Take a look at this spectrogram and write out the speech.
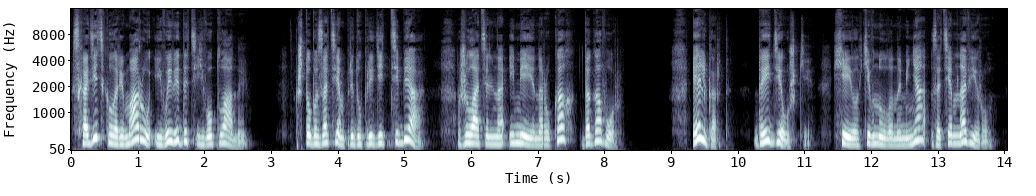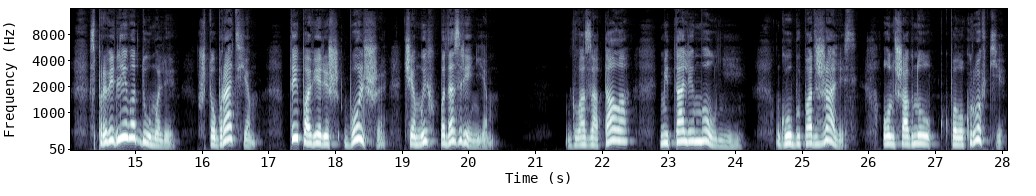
сходить к Ларимару и выведать его планы чтобы затем предупредить тебя, желательно имея на руках договор. Эльгард, да и девушки, Хейла кивнула на меня, затем на Виру, справедливо думали, что братьям ты поверишь больше, чем их подозрениям. Глаза Тала метали молнии, губы поджались, он шагнул к полукровке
